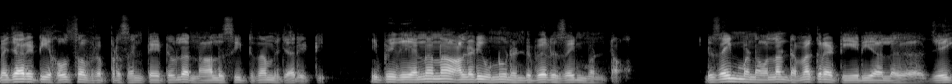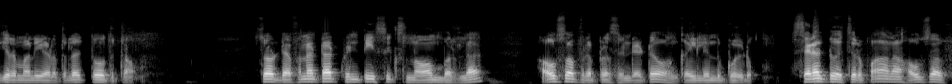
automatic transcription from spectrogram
மெஜாரிட்டி ஹவுஸ் ஆஃப் ரெப்ரசன்டேட்டிவில் நாலு சீட்டு தான் மெஜாரிட்டி இப்போ இது என்னென்னா ஆல்ரெடி இன்னும் ரெண்டு பேர் ரிசைன் பண்ணிட்டான் ரிசைன் பண்ணவெல்லாம் டெமோக்ராட் ஏரியாவில் ஜெயிக்கிற மாதிரி இடத்துல தோத்துட்டான் ஸோ டெஃபினட்டாக டுவெண்ட்டி சிக்ஸ் நவம்பரில் ஹவுஸ் ஆஃப் ரெப்ரசன்டேட்டிவ் அவன் கையிலேருந்து போயிடும். செனட் வச்சுருப்பான் ஆனால் ஹவுஸ் ஆஃப்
